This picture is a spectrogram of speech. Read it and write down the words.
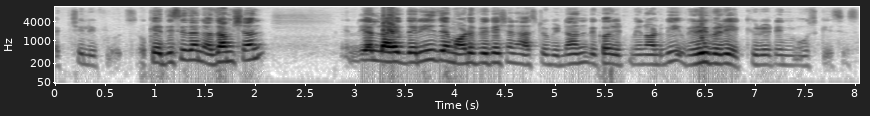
actually flows okay this is an assumption in real life there is a modification has to be done because it may not be very very accurate in most cases.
